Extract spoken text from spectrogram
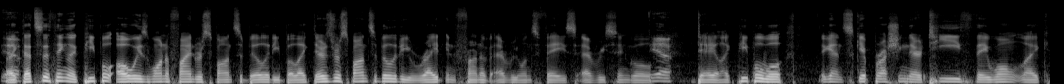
yeah. Like that's the thing. Like people always want to find responsibility, but like there's responsibility right in front of everyone's face every single yeah. day. Like people will again skip brushing their teeth. They won't like,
